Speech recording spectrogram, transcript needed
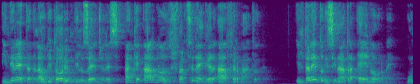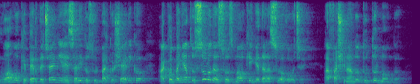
In diretta dall'Auditorium di Los Angeles, anche Arnold Schwarzenegger ha affermato «Il talento di Sinatra è enorme, un uomo che per decenni è salito sul palcoscenico accompagnato solo dal suo smoking e dalla sua voce, affascinando tutto il mondo.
